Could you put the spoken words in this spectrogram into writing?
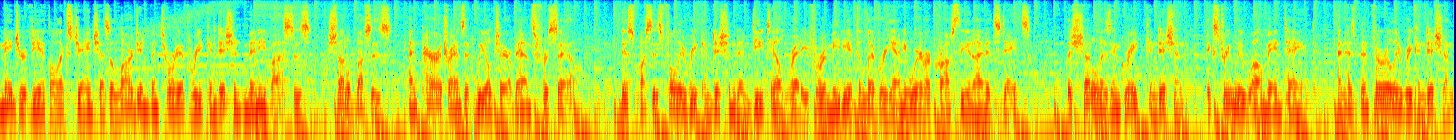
Major Vehicle Exchange has a large inventory of reconditioned minibuses, shuttle buses, and paratransit wheelchair vans for sale. This bus is fully reconditioned and detailed ready for immediate delivery anywhere across the United States. The shuttle is in great condition, extremely well maintained, and has been thoroughly reconditioned,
